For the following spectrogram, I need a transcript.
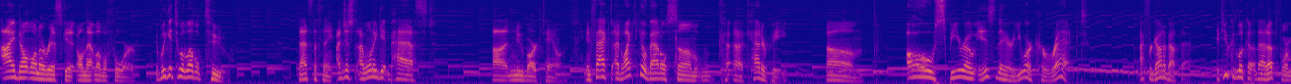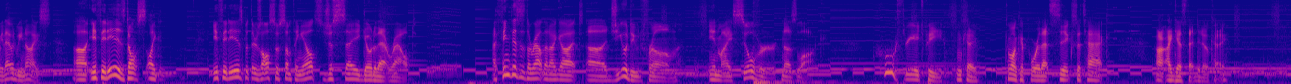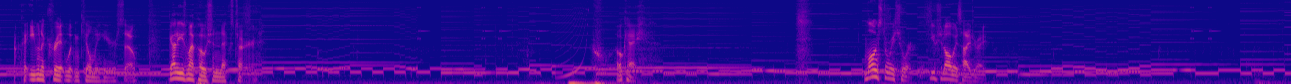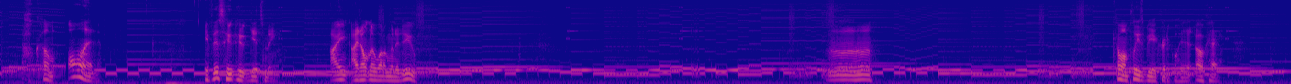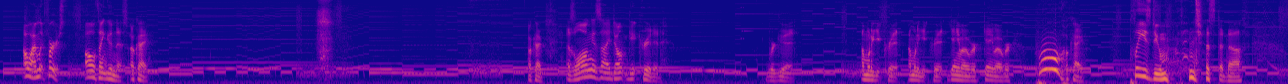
I don't want to risk it on that level four. If we get to a level two, that's the thing. I just I want to get past uh, New Bark Town. In fact, I'd like to go battle some uh, Caterpie. Um, oh, Spearow is there. You are correct. I forgot about that. If you could look that up for me, that would be nice. Uh, if it is, don't like. If it is, but there's also something else, just say go to that route. I think this is the route that I got uh, Geodude from in my silver Nuzlocke. Whew, 3 HP. Okay. Come on, Kaepora, that 6 attack. Uh, I guess that did okay. Okay, even a crit wouldn't kill me here, so... Gotta use my potion next turn. Whew, okay. Long story short, you should always hydrate. Oh, come on! If this Hoothoot gets me, I, I don't know what I'm gonna do. Mm. Come on, please be a critical hit. Okay. Oh, I went first. Oh, thank goodness. Okay. Okay. As long as I don't get critted, we're good. I'm gonna get crit. I'm gonna get crit. Game over. Game over. Whew. Okay. Please do more than just enough.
